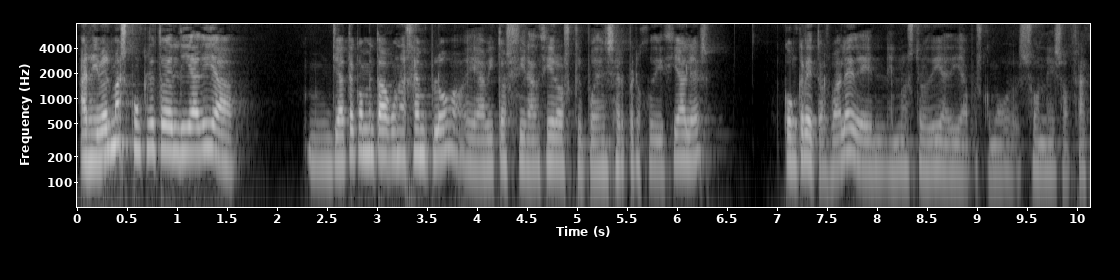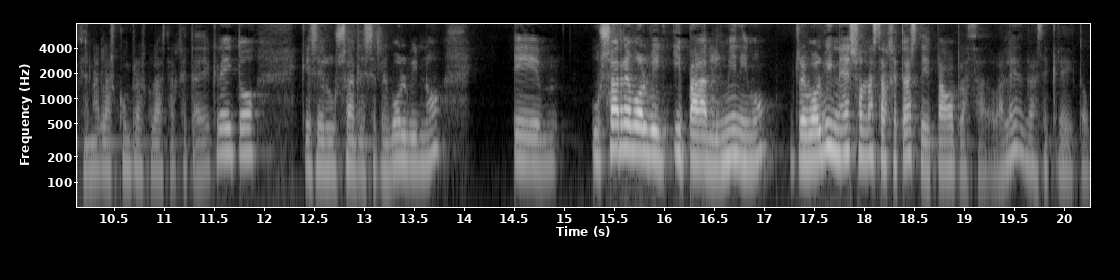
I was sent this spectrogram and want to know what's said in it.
A nivel más concreto del día a día, ya te he comentado algún ejemplo, eh, hábitos financieros que pueden ser perjudiciales, concretos, ¿vale? De, en nuestro día a día, pues como son eso, fraccionar las compras con las tarjetas de crédito, que es el usar ese revolving, ¿no? Eh, usar revolving y pagar el mínimo, revolving son las tarjetas de pago aplazado, ¿vale? Las de crédito.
